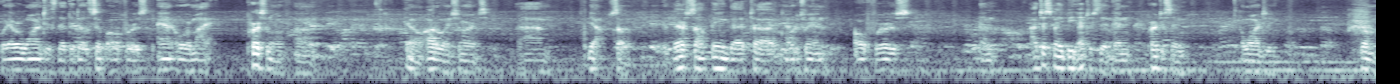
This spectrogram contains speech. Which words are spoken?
whatever warranties that the dealership offers and or my personal, um, you know, auto insurance, um, yeah, so if there's something that, uh, MotorTrend offers, and I just may be interested in purchasing a warranty from,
